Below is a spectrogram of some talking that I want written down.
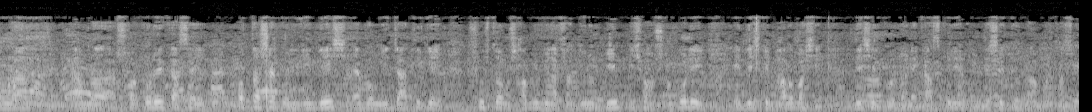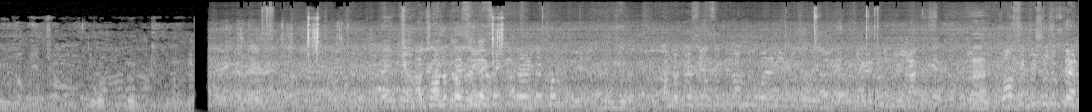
আমরা আমরা সকলের কাছে প্রত্যাশা করি এই দেশ এবং এই জাতিকে সুস্থ এবং স্বাভাবিক রাখার জন্য বিএনপি সহ সকলেই এই দেশকে ভালোবাসি, দেশের কল্যাণে কাজ করি এবং দেশের জন্য আমরা কাজ করে যাব, ইনশাআল্লাহ। আচ্ছা আমরা প্রেসিডেন্ট সেক্রেটারিটা ছবি তুলি। আমরা প্রেসিডেন্ট সেক্রেটারি আমিন করে নিয়ে বস একটু সুযোগ দেন।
